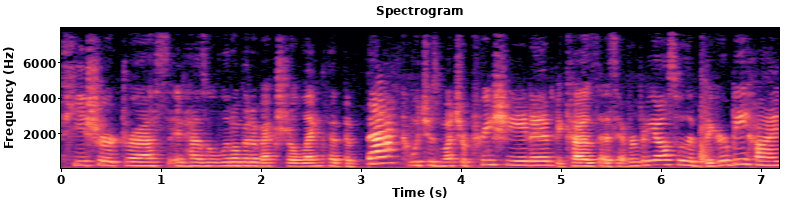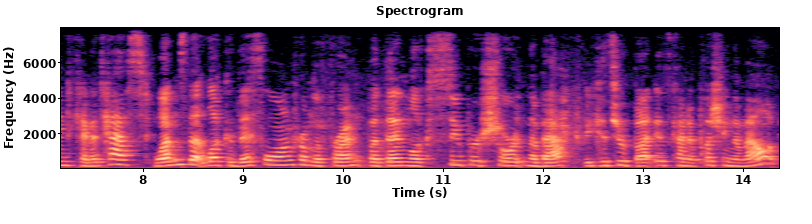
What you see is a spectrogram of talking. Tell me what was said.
t-shirt dress. It has a little bit of extra length at the back, which is much appreciated because as everybody else with a bigger behind can attest, ones that look this long from the front but then look super short in the back because your butt is kind of pushing them out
